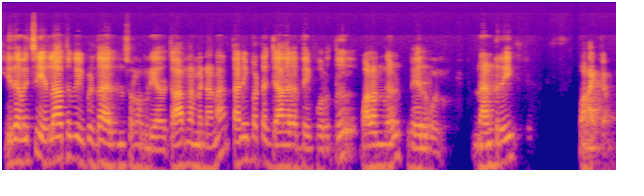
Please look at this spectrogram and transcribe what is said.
இதை வச்சு எல்லாத்துக்கும் இப்படிதான் இருக்குன்னு சொல்ல முடியாது. காரணம் என்னன்னா, தனிப்பட்ட ஜாதகத்தை பொறுத்து பலன்கள் வேறுபடும். நன்றி, வணக்கம்.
